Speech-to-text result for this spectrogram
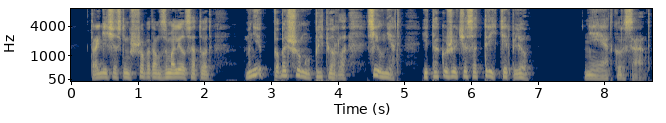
— трагическим шепотом взмолился тот. «Мне по-большому приперло. Сил нет. И так уже часа три терплю». «Нет, курсант,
